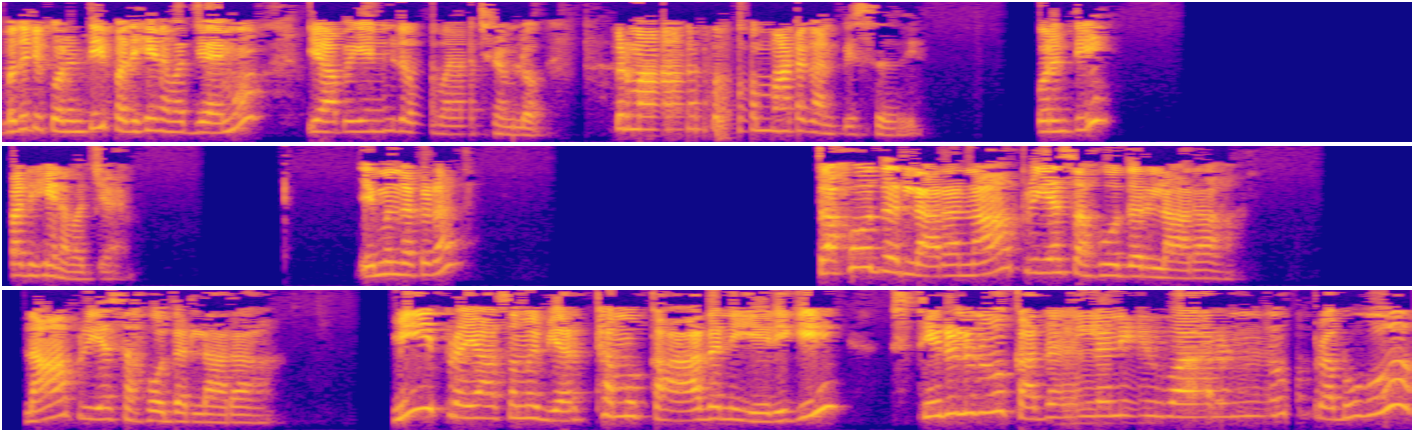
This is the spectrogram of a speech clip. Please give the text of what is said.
మొదటి కొరంతి పదిహేనవ అధ్యాయము యాభై ఎనిమిదవ వచనంలో. ఇక్కడ మనకు ఒక మాట కనిపిస్తుంది. కొరంతి పదిహేనవ అధ్యాయం. ఏముంది అక్కడ? సహోదరులారా నా ప్రియ సహోదరులారా నా ప్రియ సహోదరులారా మీ ప్రయాసము వ్యర్థము కాదని ఎరిగి స్థిరులను కదలని వారును ప్రభువు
